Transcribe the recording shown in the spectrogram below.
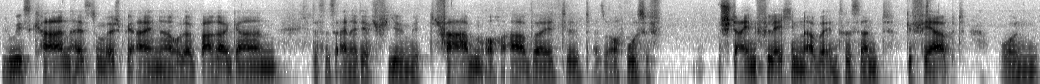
Louis Kahn heißt zum Beispiel einer oder Barragan. Das ist einer, der viel mit Farben auch arbeitet, also auch große Steinflächen, aber interessant gefärbt. Und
